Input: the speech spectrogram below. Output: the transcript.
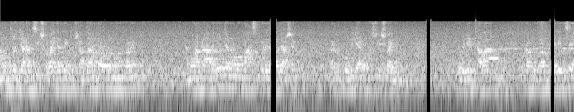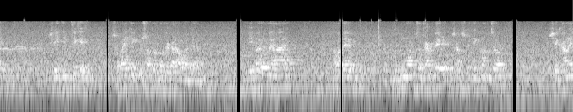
আমন্ত্রণ জানাচ্ছি সবাই যাতে একটু সাবধানতা অবলম্বন করেন এবং আমরা আবেদন জানাব, মাস্ক পরে যাতে আসেন, কারণ কোভিড এখনও শেষ হয়নি। কোভিডের খাওয়া কোথাও কোথাও বেড়েছে সেই দিক থেকে সবাইকে একটু সতর্ক থাকার আহ্বান জানাব। এবারও মেলায় আমাদের দুটো মঞ্চ থাকবে, সাংস্কৃতিক মঞ্চ। সেখানে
